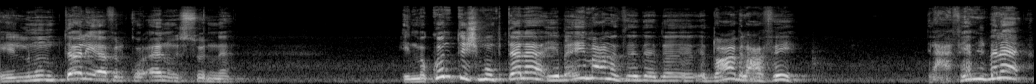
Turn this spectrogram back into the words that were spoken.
الممتلئة في القرآن والسنة إن ما كنتش مبتلى يبقى إيه معنى الدعاء بالعافية؟ العافية من البلاء.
